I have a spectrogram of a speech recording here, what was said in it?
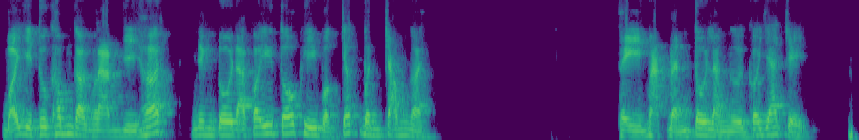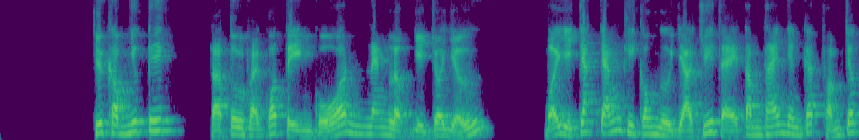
Bởi vì tôi không cần làm gì hết, nhưng tôi đã có yếu tố phi vật chất bên trong rồi. Thì mặc định tôi là người có giá trị. Chứ không nhất thiết là tôi phải có tiền của năng lực gì cho giữ. Bởi vì chắc chắn khi con người giàu trí tuệ, tâm thái nhân cách phẩm chất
